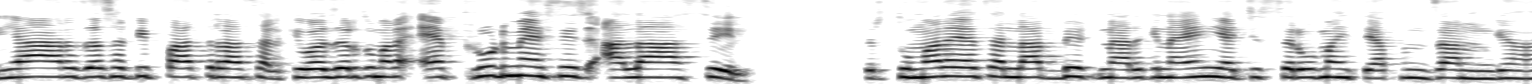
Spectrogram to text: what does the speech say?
या अर्जासाठी पात्र असाल किंवा जर तुम्हाला ॲप्रूव्ड मेसेज आला असेल तर तुम्हाला याचा लाभ भेटणार की नाही याची सर्व माहिती आपण जाणून घ्या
